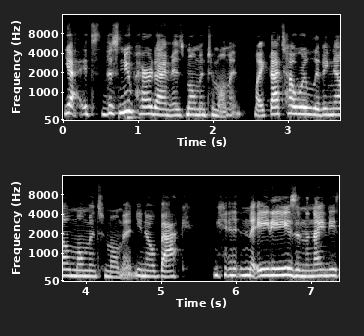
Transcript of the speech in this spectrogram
Yeah it's this new paradigm is moment to moment. Like that's how we're living now moment to moment you know back in the 80s and the 90s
